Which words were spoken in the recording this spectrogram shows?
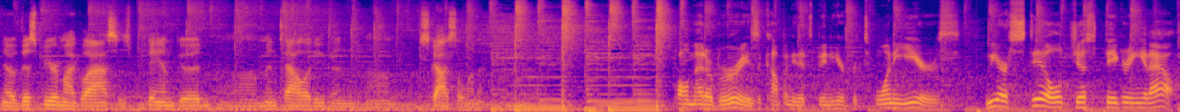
you know, this beer in my glass is damn good uh, mentality, then um, sky's the limit. Palmetto Brewery is a company that's been here for 20 years. We are still just figuring it out.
